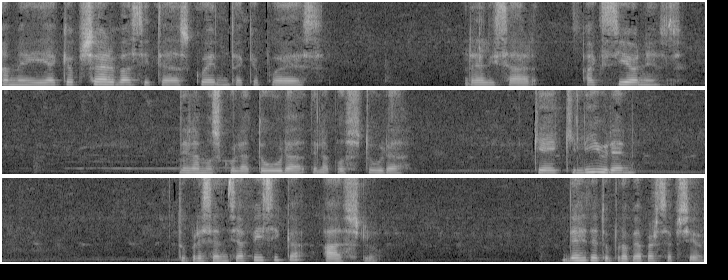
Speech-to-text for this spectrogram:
A medida que observas y te das cuenta que puedes realizar acciones de la musculatura, de la postura, que equilibren tu presencia física, hazlo desde tu propia percepción.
